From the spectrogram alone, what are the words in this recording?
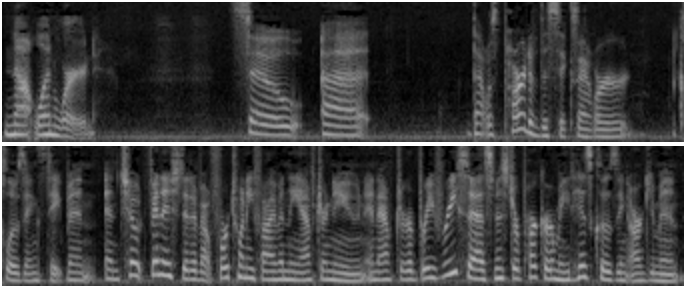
not one word. So, uh, that was part of the six hour closing statement, and Choate finished at about 4:25 in the afternoon. And after a brief recess, Mr. Parker made his closing argument,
